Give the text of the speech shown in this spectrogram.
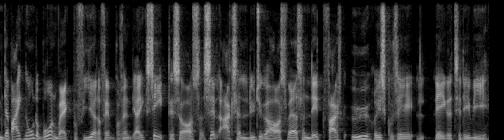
men der er bare ikke nogen, der bruger en WAC på 4 eller 5 procent. Jeg har ikke set det, så også selv aktieanalytikere har også været sådan lidt faktisk øge risikotillægget til det, vi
